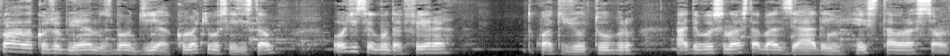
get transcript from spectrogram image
Fala, cojobianos, bom dia, como é que vocês estão? Hoje, segunda-feira, 4 de outubro, a devocional está baseada em restauração.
